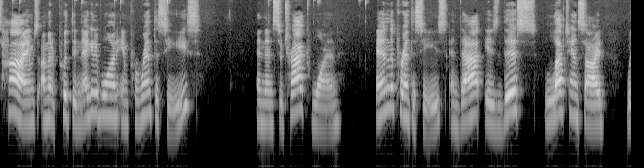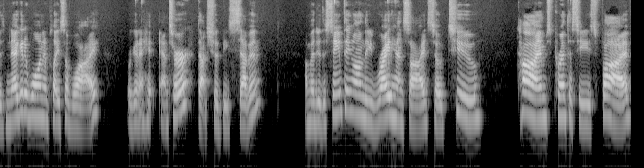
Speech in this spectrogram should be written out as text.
times, I'm going to put the negative 1 in parentheses and then subtract 1 and the parentheses and that is this left hand side with negative 1 in place of y. We're going to hit enter. That should be 7. I'm going to do the same thing on the right hand side. So 2 times parentheses 5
